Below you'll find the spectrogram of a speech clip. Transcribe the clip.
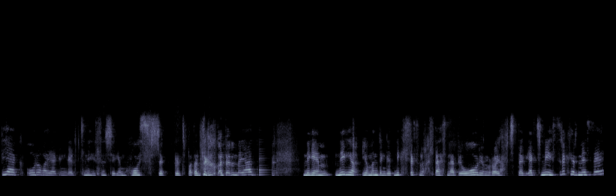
би яг өөрийгөө яг ингээд чиний хэлсэн шиг юм хөөс шиг гэж бодож байгаа байхгүй заримдаа яа нэг юм нэг юмд ингээд нэг хэсэг сонирхолтой байснаа би өөр юм руу явцдаг. Яг чиний эсрэг хэрнээсээ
